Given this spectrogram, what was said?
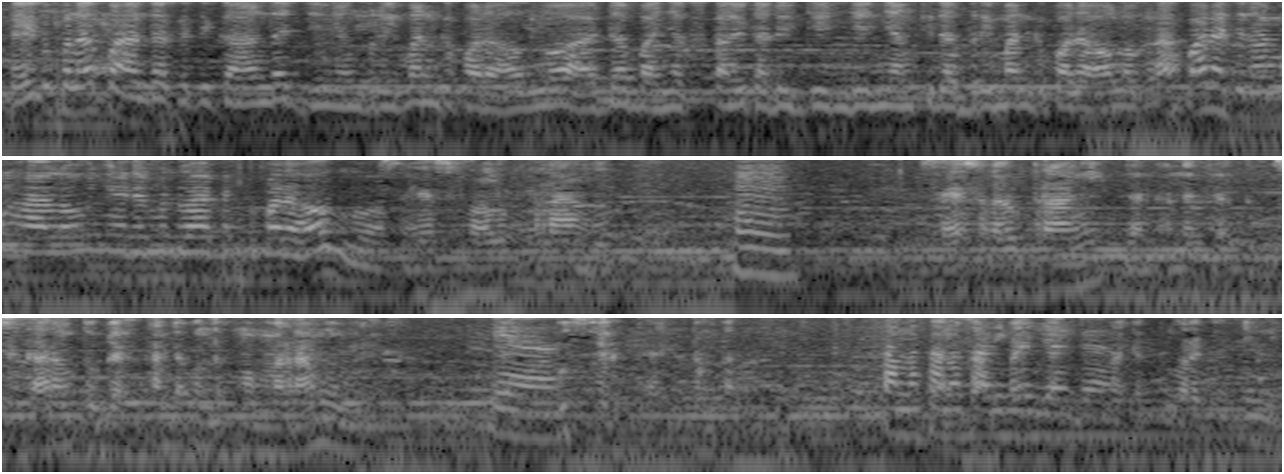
Nah itu kenapa anda ketika anda jin yang beriman kepada Allah ada banyak sekali tadi jin-jin yang tidak beriman kepada Allah. Kenapa anda tidak menghalaunya dan mendoakan kepada Allah? Saya selalu perangi. Hmm. Saya selalu perangi dan anda sekarang tugas anda untuk memerangi mereka. Ya, Usir dari tempat ini. sama-sama saling menjaga. Pada keluarga ini,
